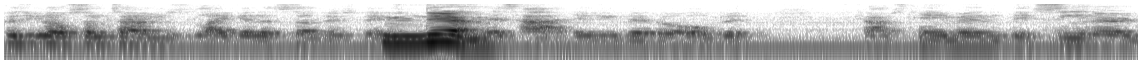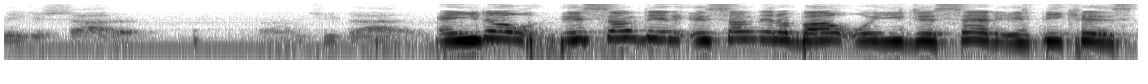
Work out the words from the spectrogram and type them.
cause you know sometimes like in the southern states, Mm, yeah. it's hot. They leave their door open. Cops came in, they seen her, and they just shot her. Um, she died. And you know, it's something. It's something about what you just said is because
